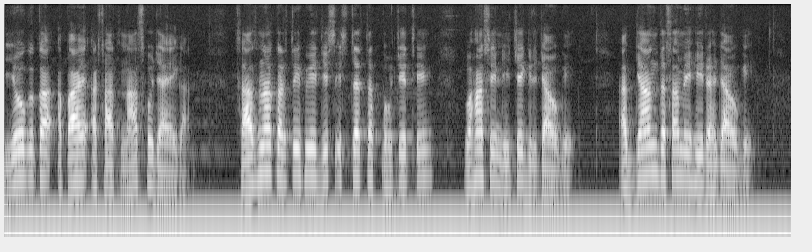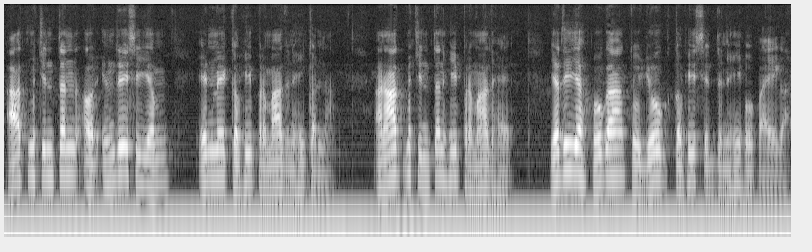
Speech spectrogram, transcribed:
योग का अपाय अर्थात नाश हो जाएगा। साधना करते हुए जिस स्तर तक पहुँचे थे, वहाँ से नीचे गिर जाओगे। अज्ञान दशा में ही रह जाओगे। आत्मचिंतन और इंद्रिय संयम इनमें कभी प्रमाद नहीं करना। अनात्म चिंतन ही प्रमाद है। यदि यह होगा तो योग कभी सिद्ध नहीं हो पाएगा।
